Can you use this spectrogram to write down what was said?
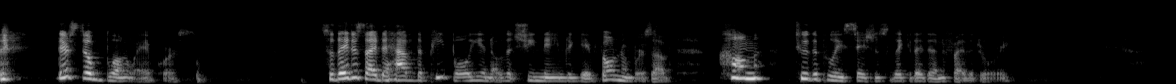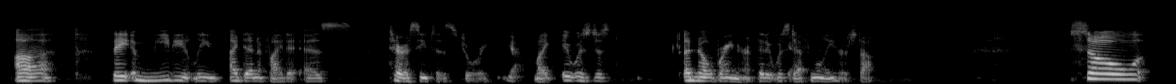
they're still blown away, of course. So they decide to have the people, you know, that she named and gave phone numbers of, come to the police station so they could identify the jewelry. Uh, they immediately identified it as Teresita's jewelry. Yeah. Like it was just a no brainer that it was Yeah. definitely her stuff. So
